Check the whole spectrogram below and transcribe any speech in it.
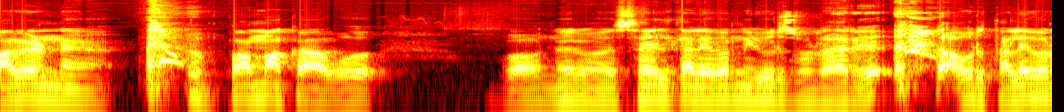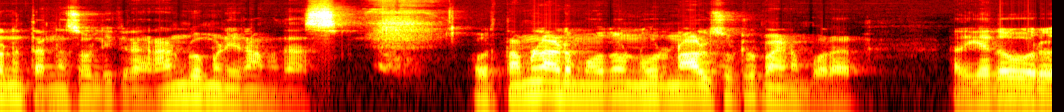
மகன் பாமகவோ செயல் தலைவர்னு இவர் சொல்கிறாரு அவர் தலைவர்னு தன்னை சொல்லிக்கிறார் அன்புமணி ராமதாஸ். அவர் தமிழ்நாடு மோதும் நூறு நாள் சுற்றுப்பயணம் போகிறார் அது ஏதோ ஒரு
